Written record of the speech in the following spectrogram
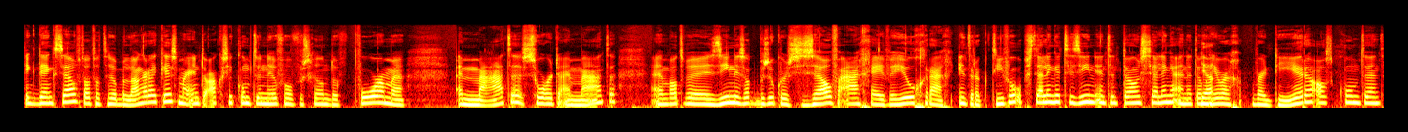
Ik denk zelf dat dat heel belangrijk is, maar interactie komt in heel veel verschillende vormen en maten, soorten en maten. En wat we zien is dat bezoekers zelf aangeven heel graag interactieve opstellingen te zien in tentoonstellingen. En het ook heel erg waarderen als content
